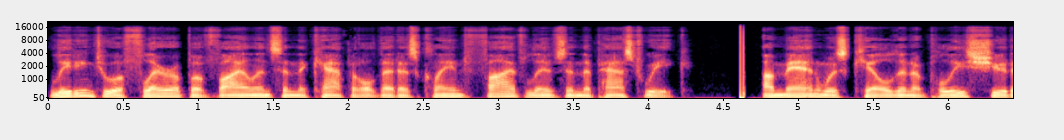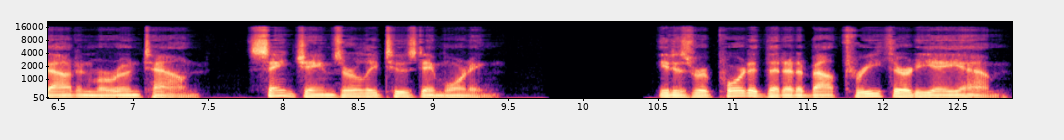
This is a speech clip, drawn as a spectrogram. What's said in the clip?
leading to a flare up of violence in the capital that has claimed five lives in the past week. A man was killed in a police shootout in Maroon Town, St. James early Tuesday morning. It is reported that at about 3:30 a.m.,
